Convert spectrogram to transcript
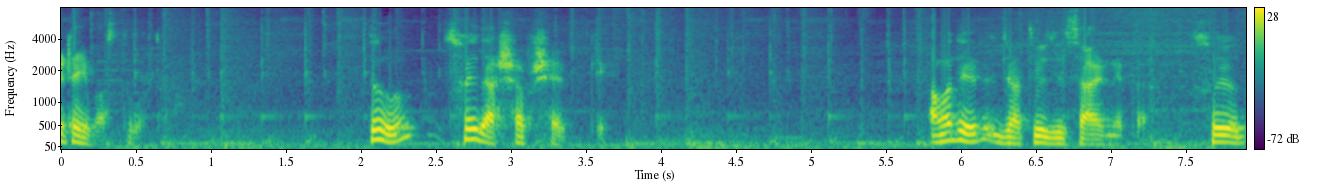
এটাই বাস্তবতা। তো সৈয়দ আশরাফ সাহেবকে আমাদের জাতীয় যে চার নেতা, সৈয়দ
